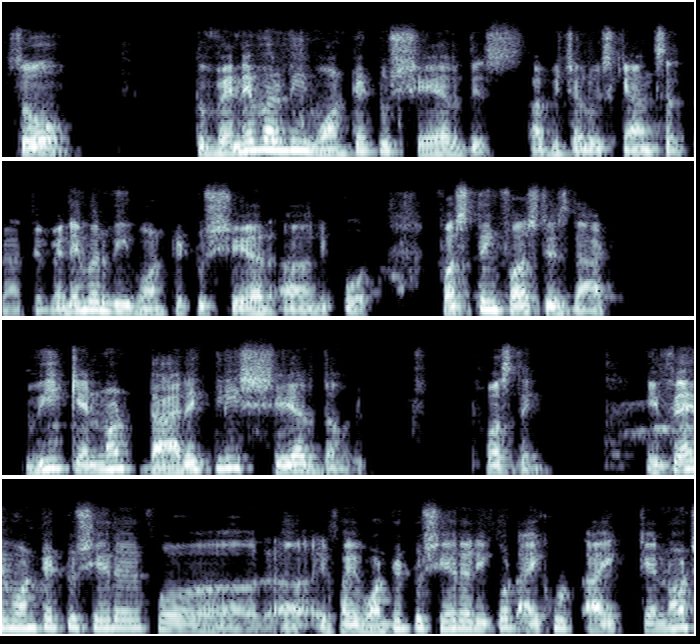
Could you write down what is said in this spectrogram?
So, तो whenever we wanted to share this अभी चलो इसके आंसर पे आते whenever we wanted to share report first thing first is that we can not directly share the report first thing if i wanted to share a for uh, if i wanted to share a report i could i cannot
